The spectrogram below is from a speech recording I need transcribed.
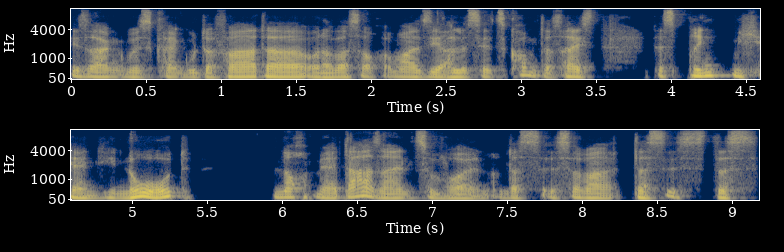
die sagen, du bist kein guter Vater oder was auch immer sie alles jetzt kommt. Das heißt, das bringt mich ja in die Not, noch mehr da sein zu wollen. Und das ist aber, das ist, das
